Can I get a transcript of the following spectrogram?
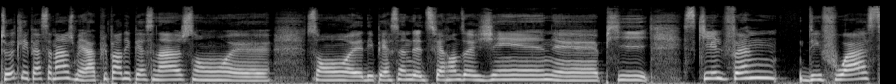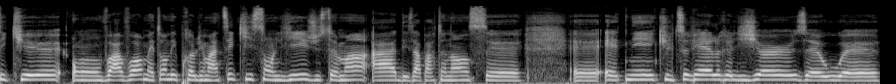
tous les personnages, mais la plupart des personnages sont euh, sont euh, des personnes de différentes origines. euh, Puis ce qui est le fun des fois, c'est que on va avoir, mettons, des problématiques qui sont liées justement à des appartenances euh, euh, ethniques, culturelles, religieuses euh, ou euh,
